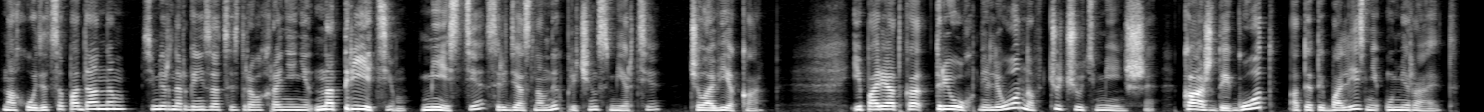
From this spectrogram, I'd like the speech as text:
находится, по данным Всемирной организации здравоохранения, на третьем месте среди основных причин смерти человека. И порядка трех миллионов, чуть-чуть меньше, каждый год от этой болезни умирает.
